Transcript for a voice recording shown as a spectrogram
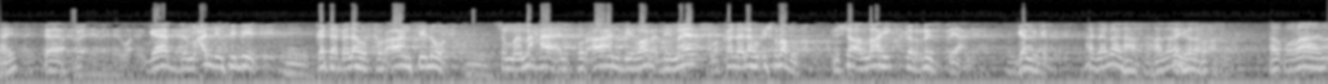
هاي آه، جاب معلم في بيته. كتب له القرآن في لوح. ثم محى القرآن بورق بماء وقال له اشربه. إن شاء الله يكثر الرزق يعني. قال هذا ما له أصل. هذا ليس له أصل. القرآن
